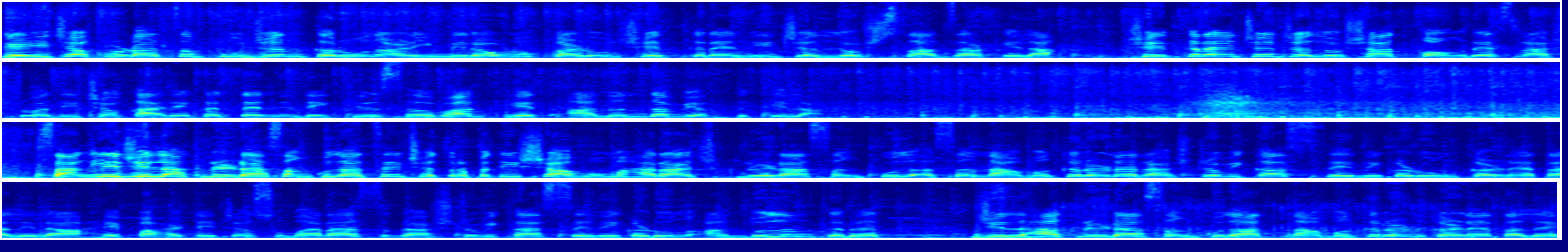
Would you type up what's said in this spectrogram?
केळीच्या खोडाचं पूजन करून आणि मिरवणूक काढून शेतकऱ्यांनी जल्लोष साजरा केला. शेतकऱ्यांच्या जल्लोषात काँग्रेस राष्ट्रवादीच्या कार्यकर्त्यांनी देखील सहभाग घेत आनंद व्यक्त केला. सांगली जिल्हा क्रीडा संकुलाचे छत्रपती शाहू महाराज क्रीडा संकुल असं नामकरण राष्ट्रविकास सेनेकडून करण्यात आलेलं आहे. पहाटेच्या सुमारास राष्ट्रविकास सेनेकडून आंदोलन करत जिल्हा क्रीडा संकुलात नामकरण करण्यात आलंय.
